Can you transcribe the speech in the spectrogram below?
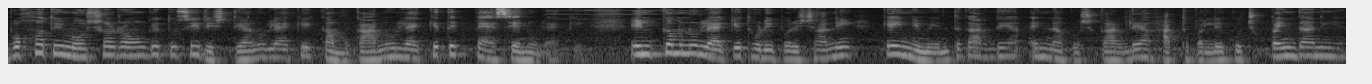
ਬਹੁਤ ਇਮੋਸ਼ਨਲ ਰਹੋਗੇ ਤੁਸੀਂ ਰਿਸ਼ਤਿਆਂ ਨੂੰ ਲੈ ਕੇ, ਕੰਮਕਾਰ ਨੂੰ ਲੈ ਕੇ ਤੇ ਪੈਸੇ ਨੂੰ ਲੈ ਕੇ। ਇਨਕਮ ਨੂੰ ਲੈ ਕੇ ਥੋੜੀ ਪਰੇਸ਼ਾਨੀ ਕਈ ਇੰਨੀ ਮਿਹਨਤ ਕਰਦੇ ਆ, ਇੰਨਾ ਕੁਝ ਕਰਦੇ ਆ, ਹੱਥ ਪੱਲੇ ਕੁਝ ਪੈਂਦਾ ਨਹੀਂ ਆ।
